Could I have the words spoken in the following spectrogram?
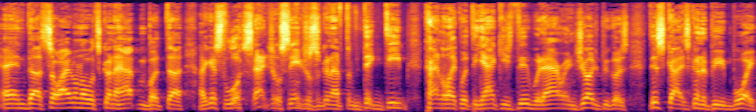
And uh, so I don't know what's going to happen. But uh, I guess the Los Angeles Angels are going to have to dig deep, kind of like what the Yankees did with Aaron Judge, because this guy's going to be, boy,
